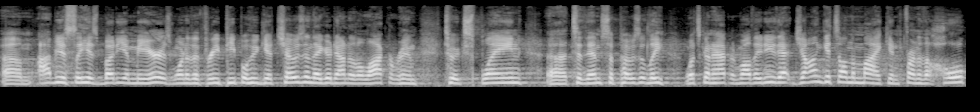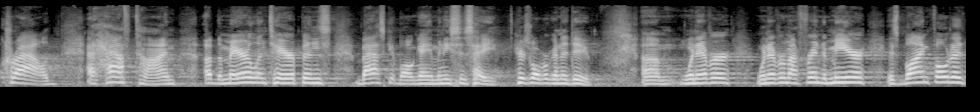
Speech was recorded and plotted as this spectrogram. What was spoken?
um, obviously, his buddy Amir is one of the three people who get chosen. They go down to the locker room to explain uh, to them, supposedly, what's going to happen. While they do that, John gets on the mic in front of the whole crowd at halftime of the Maryland Terrapins basketball game, and he says, Hey, here's what we're going to do. Um, whenever, whenever my friend Amir is blindfolded,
